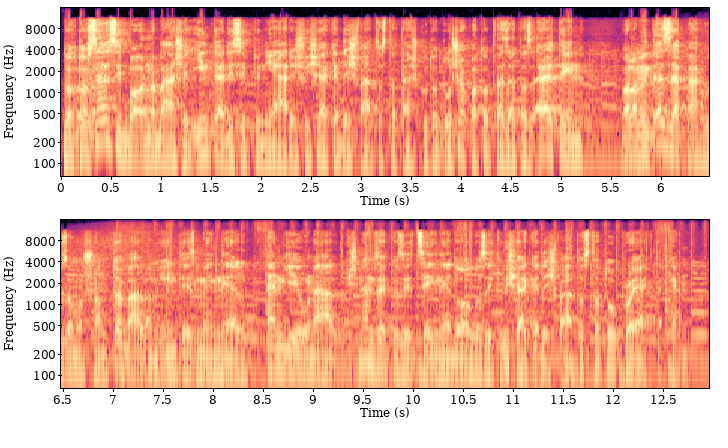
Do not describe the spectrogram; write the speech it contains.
Dr. Szászi Barnabás egy interdiszipliniáris viselkedésváltoztatás kutató csapatot vezet az eltén, valamint ezzel párhuzamosan több állami intézménynél, NGO-nál és nemzetközi cégnél dolgozik viselkedésváltoztató projekteken.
